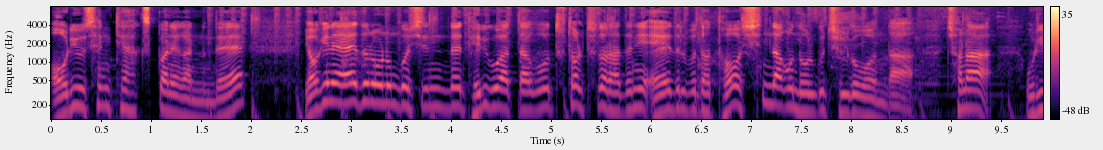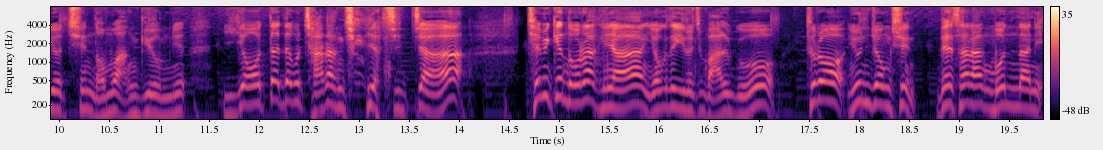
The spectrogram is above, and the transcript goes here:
어류 생태 학습관에 갔는데 여기는 애들 오는 곳인데 데리고 왔다고 투덜투덜 하더니 애들보다 더 신나고 놀고 즐거워한다. 천하 우리 여친 너무 안 귀엽니? 이게 어따 대고 자랑질이야 진짜. 재밌게 놀아 그냥 여기서 이러지 말고 들어 윤정신 내 사랑 못나니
